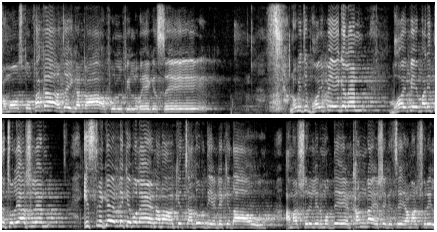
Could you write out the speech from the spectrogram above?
সমস্ত ফাঁকা জায়গাটা ফুলফিল হয়ে গেছে। নবীজি ভয় পেয়ে গেলেন, ভয় পেয়ে বাড়িতে চলে আসলেন। স্ত্রীকে ডেকে বলেন, আমাকে চাদর দিয়ে ডেকে দাও। আমার শরীরের মধ্যে ঠান্ডা এসে গেছে, আমার শরীর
